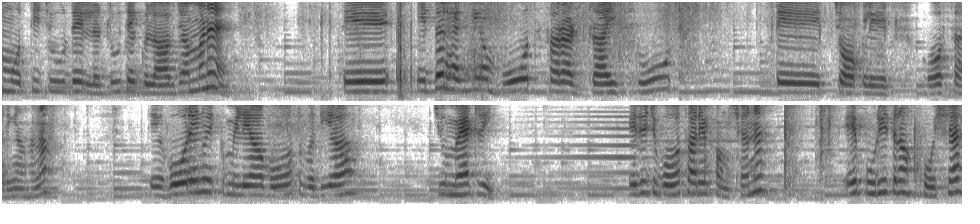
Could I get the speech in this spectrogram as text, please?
ਮੋਤੀਚੂਰ ਦੇ ਲੱਡੂ ਤੇ ਗੁਲਾਬ ਜਾਮਣ ਹੈ। ਤੇ ਇੱਧਰ ਹੈਗੀਆਂ ਬਹੁਤ ਸਾਰਾ ਡਰਾਈ ਫਰੂਟ ਤੇ ਚਾਕਲੇਟਸ ਬਹੁਤ ਸਾਰੀਆਂ, ਹਨਾ? ਤੇ ਹੋਰ ਇਹਨੂੰ ਇੱਕ ਮਿਲਿਆ ਬਹੁਤ ਵਧੀਆ ਜਿਓਮੈਟਰੀ ਇਹਦੇ ਵਿੱਚ ਬਹੁਤ ਸਾਰੇ ਫੰਕਸ਼ਨ ਹੈ ਇਹ ਪੂਰੀ ਤਰ੍ਹਾਂ ਖੁਸ਼ ਹੈ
